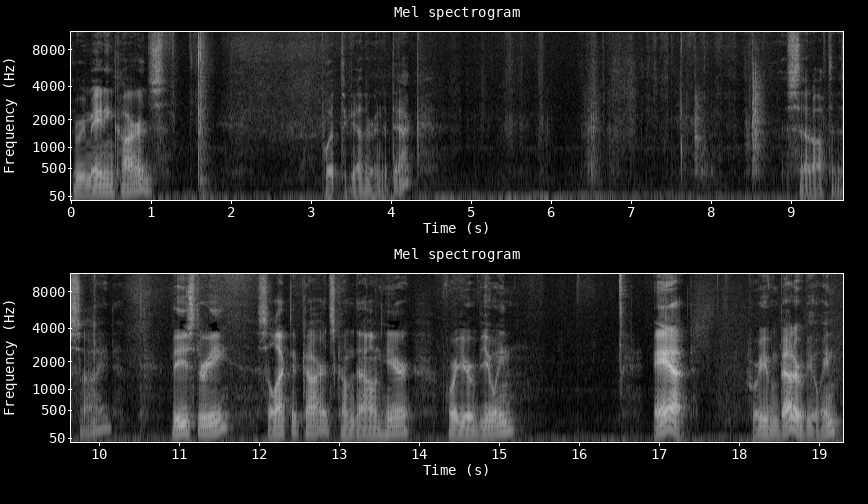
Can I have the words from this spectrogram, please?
The remaining cards put together in the deck. Set off to the side. These three selected cards come down here for your viewing. And for even better viewing,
